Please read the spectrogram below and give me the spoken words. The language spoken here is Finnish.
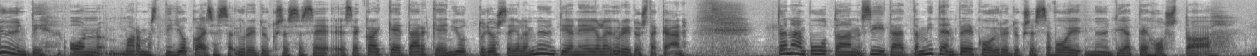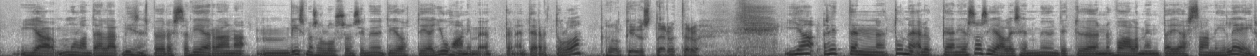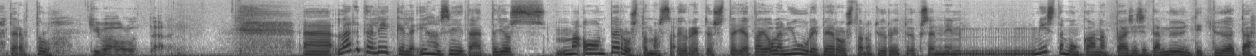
myynti on varmasti jokaisessa yrityksessä se, se kaikkein tärkein juttu. Jos ei ole myyntiä, niin ei ole yritystäkään. Tänään puhutaan siitä, että miten PK-yrityksessä voi myyntiä tehostaa. Ja mulla on täällä bisnespöydässä vieraana mm, Visma Solutionsin myyntijohtaja Juhani Mönkkönen. Tervetuloa. No, kiitos, terve, terve. Ja sitten tunneälykkään ja sosiaalisen myyntityön valmentaja Sani Leino. Tervetuloa. Kiva olla täällä. Lähdetään liikkeelle ihan siitä, että jos mä oon perustamassa yritystä tai olen juuri perustanut yrityksen, niin mistä mun kannattaisi sitä myyntityötä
